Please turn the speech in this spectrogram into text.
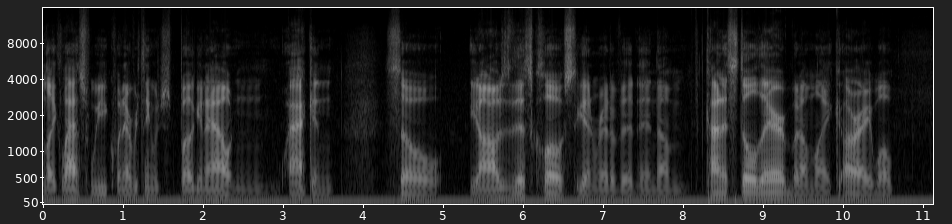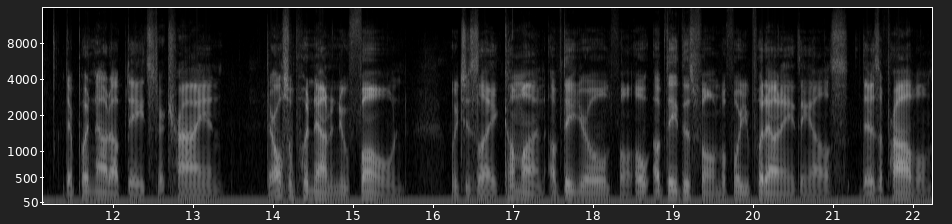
like last week when everything was just bugging out and whacking. So you know, I was this close to getting rid of it, and I'm kind of still there, but I'm like, all right, well, they're putting out updates, they're trying. They're also putting out a new phone, which is like, come on, update your old phone. Oh, update this phone before you put out anything else. There's a problem.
